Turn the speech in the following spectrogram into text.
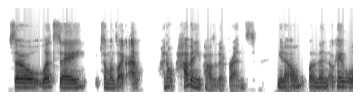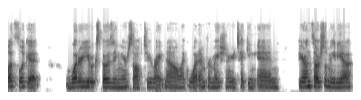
so mm-hmm. let's say someone's like i don't i don't have any positive friends you know and then okay well let's look at what are you exposing yourself to right now like what information are you taking in if you're on social media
